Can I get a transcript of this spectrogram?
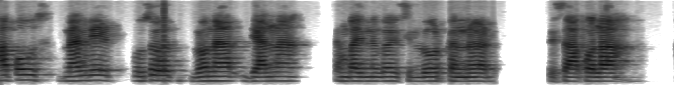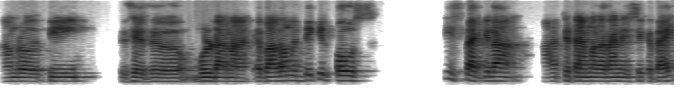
हा पाऊस नांदेड पुसद लोणार जालना संभाजीनगर सिल्लोड कन्नड तसं अकोला अमरावती तसेच बुलढाणा या भागामध्ये देखील पाऊस तीस तारखेला आजच्या टायमाला राहण्याची शक्यता आहे.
